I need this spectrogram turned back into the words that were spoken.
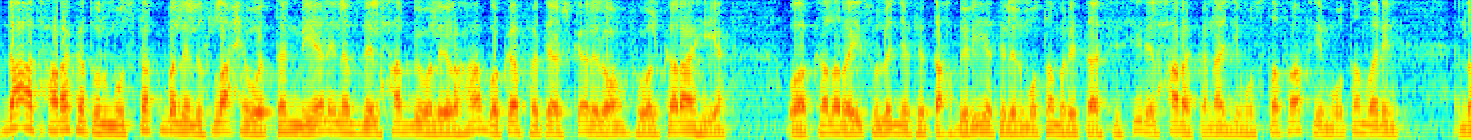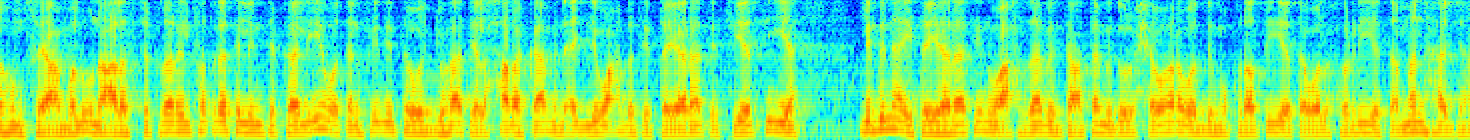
دعت حركة المستقبل للإصلاح والتنمية لنبذ الحرب والإرهاب وكافة أشكال العنف والكراهية. وقال رئيس اللجنة التحضيرية للمؤتمر التأسيسي للحركة ناجي مصطفى في مؤتمر أنهم سيعملون على استقرار الفترة الانتقالية وتنفيذ توجهات الحركة من أجل وحدة التيارات السياسية. لبناء تيارات وأحزاب تعتمد الحوار والديمقراطية والحرية منهجا.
